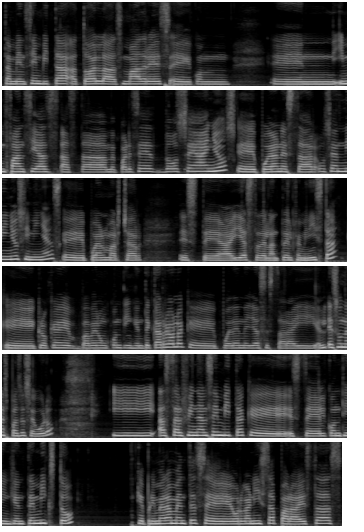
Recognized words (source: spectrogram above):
también se invita a todas las madres eh, con en infancias hasta, me parece, 12 años, que puedan estar, o sea, niños y niñas que puedan marchar este, ahí hasta delante del feminista, que creo que va a haber un contingente carriola que pueden ellas estar ahí, es un espacio seguro. Y hasta el final se invita que esté el contingente mixto, que primeramente se organiza para estas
